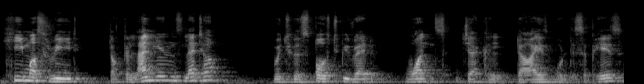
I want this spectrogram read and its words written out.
He must read Dr. Lanyon's letter, which was supposed to be read once Jekyll dies or disappears.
